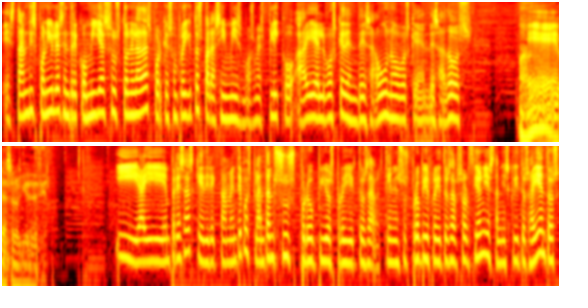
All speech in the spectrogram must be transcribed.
están disponibles, entre comillas, sus toneladas porque son proyectos para sí mismos. Me explico. Hay el bosque de Endesa 1, bosque de Endesa 2, Ah, Eh, ya se lo quiero decir. y hay empresas que directamente pues plantan sus propios proyectos, de- tienen sus propios proyectos de absorción y están inscritos ahí. Entonces,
